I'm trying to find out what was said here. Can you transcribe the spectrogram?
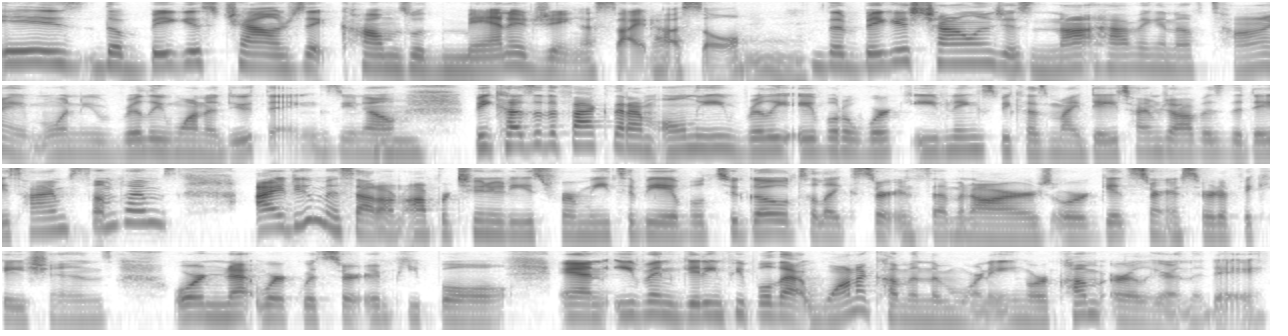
is the biggest challenge that comes with managing a side hustle? Ooh. the biggest challenge is not having enough time when you really want to do things, you know, Mm. because of the fact that I'm only really able to work evenings because my daytime job is the daytime. Sometimes I do miss out on opportunities for me to be able to go to like certain seminars or get certain certifications or network with certain people and even getting people that want to come in the morning or come earlier in the day.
